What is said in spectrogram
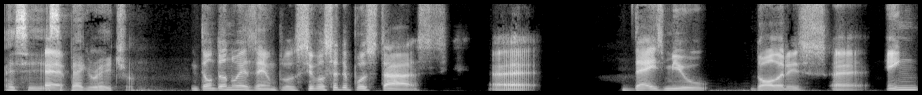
esse, é, esse PEG ratio? Então, dando um exemplo, se você depositar é, 10 mil dólares é, em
